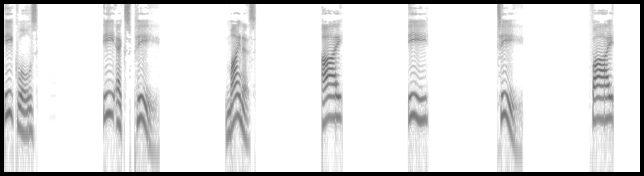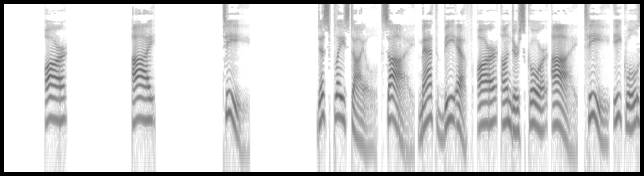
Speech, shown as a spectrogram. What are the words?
equals exp minus i e t phi r i t display style psi math BF R underscore I T equals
